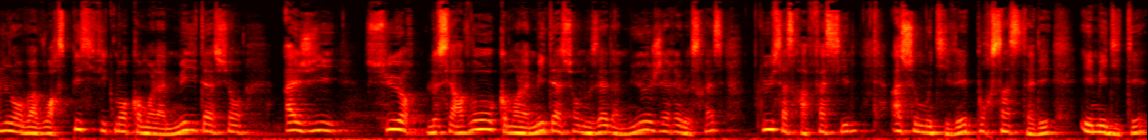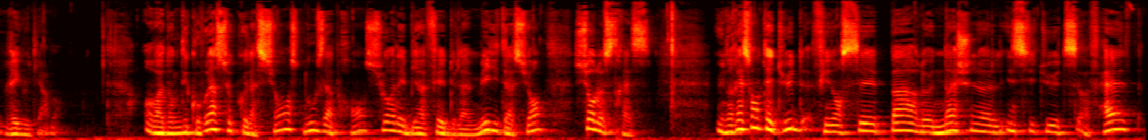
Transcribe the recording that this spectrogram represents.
plus on va voir spécifiquement comment la méditation agit sur le cerveau, comment la méditation nous aide à mieux gérer le stress, plus ça sera facile à se motiver pour s'installer et méditer régulièrement. On va donc découvrir ce que la science nous apprend sur les bienfaits de la méditation sur le stress. Une récente étude financée par le National Institutes of Health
